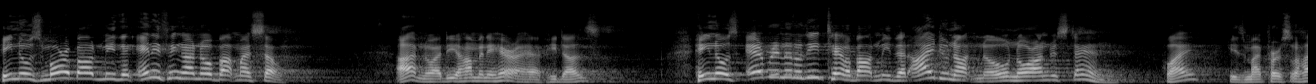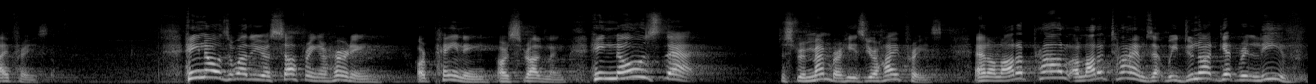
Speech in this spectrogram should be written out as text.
He knows more about me than anything I know about myself. I have no idea how many hair I have. He does. He knows every little detail about me that I do not know nor understand. Why? He's my personal high priest. He knows whether you're suffering or hurting or paining or struggling. He knows that. Just remember, He's your high priest. And a lot of, proud, a lot of times that we do not get relief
